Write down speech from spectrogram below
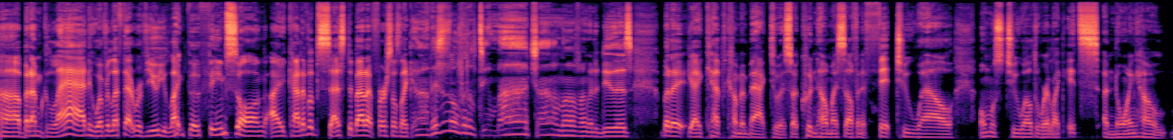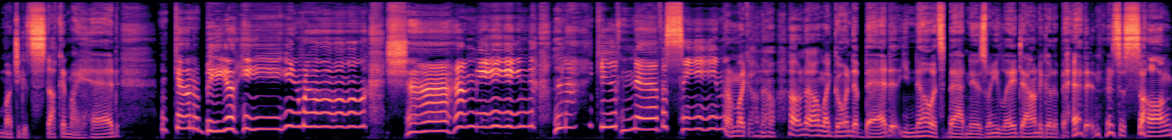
Uh, but I'm glad whoever left that review, you liked the theme song. I kind of obsessed about it at first. I was like, oh, this is a little too much. I don't know if I'm going to do this. But I, I kept coming back to it. So I couldn't help myself. And it fit too well, almost too well to where like it's annoying how much it gets stuck in my head. I'm gonna be a hero, shining like you've never seen. I'm like, oh no, oh no. I'm like going to bed. You know it's bad news when you lay down to go to bed and there's a song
